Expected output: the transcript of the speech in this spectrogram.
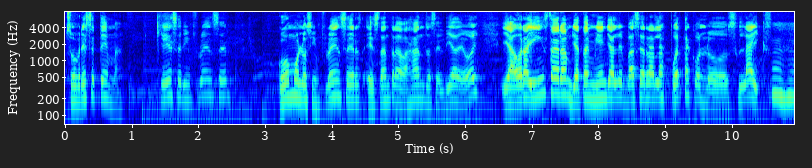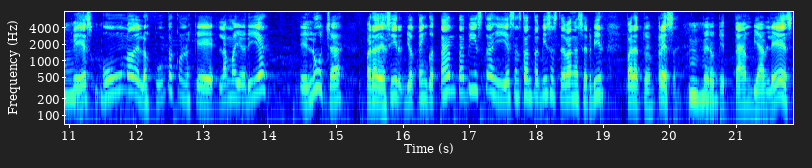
sobre ese tema. ¿Qué es ser influencer? Cómo los influencers están trabajando hasta el día de hoy. Y ahora Instagram ya también ya les va a cerrar las puertas con los likes, que es uno de los puntos con los que la mayoría eh, lucha para decir yo tengo tantas vistas y esas tantas vistas te van a servir para tu empresa. Pero qué tan viable es.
